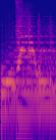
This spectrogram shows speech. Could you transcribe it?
Wow.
